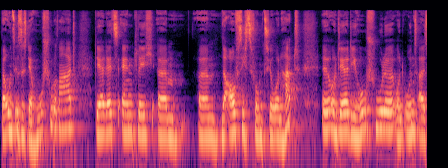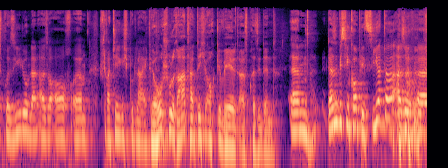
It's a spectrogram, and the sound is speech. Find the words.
Bei uns ist es der Hochschulrat, der letztendlich ähm, ähm, eine Aufsichtsfunktion hat und der die Hochschule und uns als Präsidium dann also auch ähm, strategisch begleitet. Der Hochschulrat hat dich auch gewählt als Präsident. Ähm, das ist ein bisschen komplizierter. Also äh,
